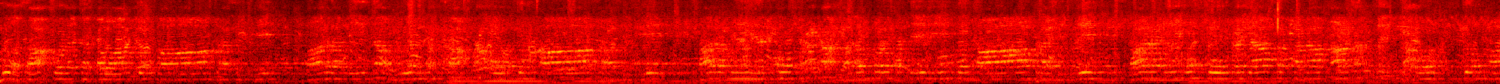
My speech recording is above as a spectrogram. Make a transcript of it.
หัวสากลจักรวาลจงมาประสิทธิบารมีเจ้าเรือนทั้งสามพระองค์จงมาประสิทธิบารมีแห่งองค์พระราชดำรงปฏิมีจงมา มีองค์ปู่พระยาสัพพนาคาทั้งสิบพระองค์จงมา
